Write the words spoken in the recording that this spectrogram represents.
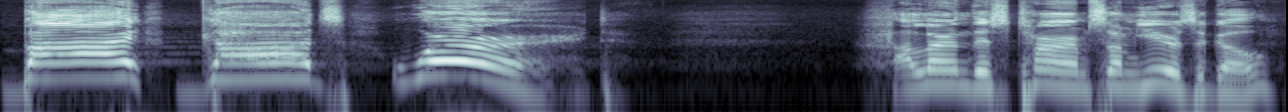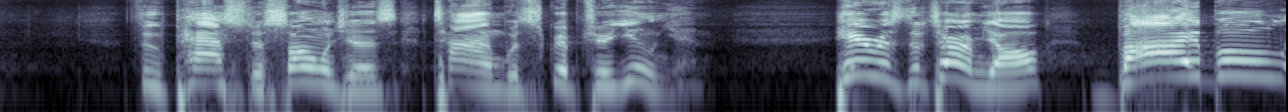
by God's word. I learned this term some years ago through Pastor Sonja's time with Scripture Union. Here is the term, y'all Bible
